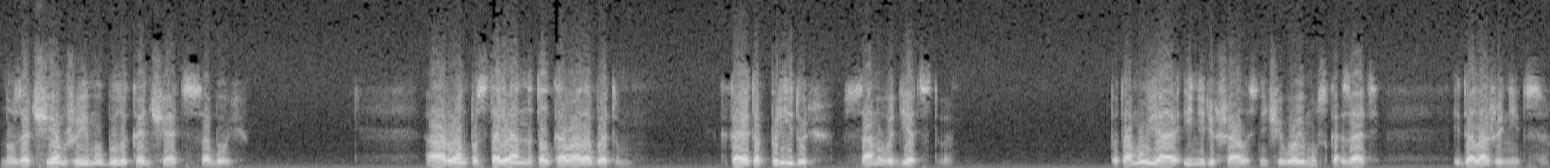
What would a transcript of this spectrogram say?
«Но зачем же ему было кончать с собой?» Аарон постоянно толковал об этом. Какая-то придурь с самого детства. Потому я и не решалась ничего ему сказать и дала жениться.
